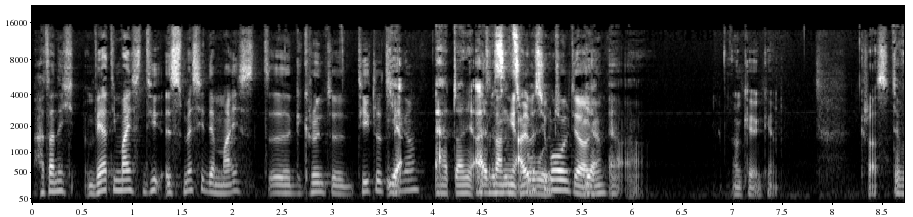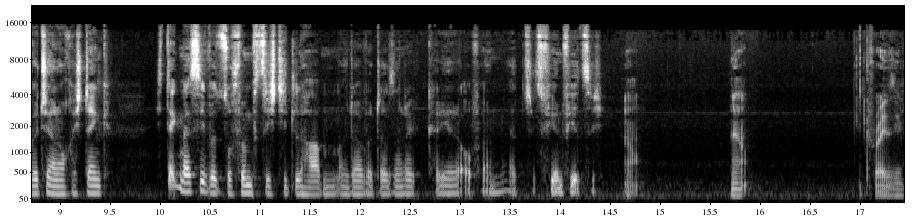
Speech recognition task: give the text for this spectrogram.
Hat er nicht. Wer hat die meisten Titel? Ist Messi der meist äh, gekrönte Titelträger? ja, er hat Daniel Hat Alves, Daniel jetzt Alves überholt? Ja, ja, ja. Okay, okay. Krass. Der wird ja noch, ich denke, ich denke, Messi wird so 50 Titel haben und da wird er seine Karriere aufhören. Er hat jetzt 44. Ja. Ja. Crazy.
